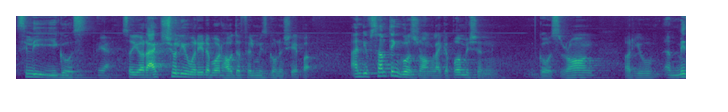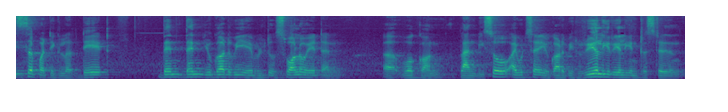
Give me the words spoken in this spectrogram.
silly egos. Yeah. So you're actually worried about how the film is going to shape up. And if something goes wrong, like a permission goes wrong, or you miss a particular date, then then you got to be able to swallow it and uh, work on plan B. So I would say you've got to be really really interested in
